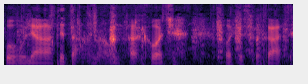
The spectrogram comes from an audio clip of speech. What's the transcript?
погуляти, та вона так хоче, хоче скакати.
